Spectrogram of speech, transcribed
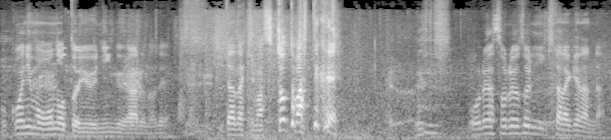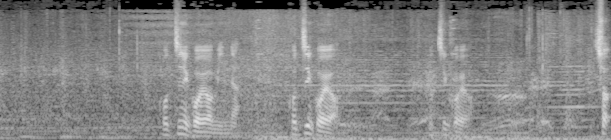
ここにも斧という人具があるので、いただきます。ちょっと待ってくれ 俺はそれを取りに来ただけなんだ。こっちに来よう、みんな。こっちに来よう。こっちに来よう。ちょ、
